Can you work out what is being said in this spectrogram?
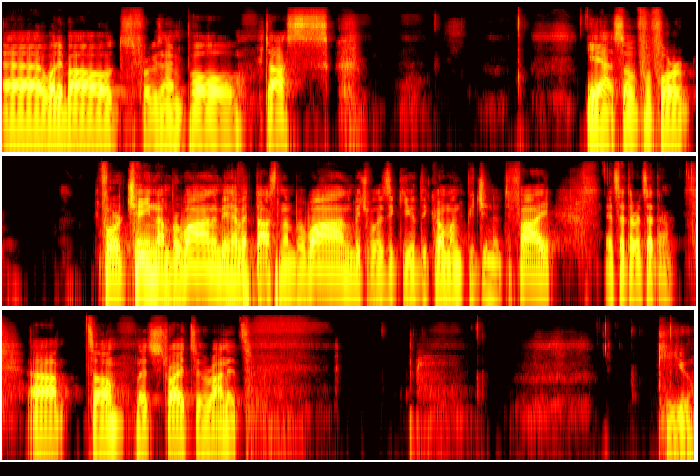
Uh, what about, for example, task? Yeah, so for, for for chain number one, we have a task number one, which will execute the command pg notify, etc., etc. Uh, so let's try to run it. Q.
